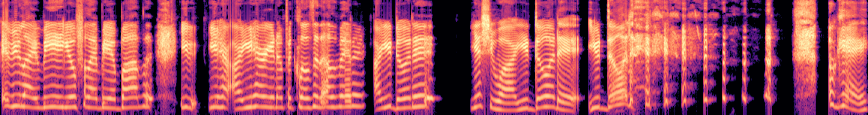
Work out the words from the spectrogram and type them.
if you like me and you feel like being bothered, you, you, are you hurrying up and closing the elevator? Are you doing it? Yes, you are. You're doing it. You're doing it. okay,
